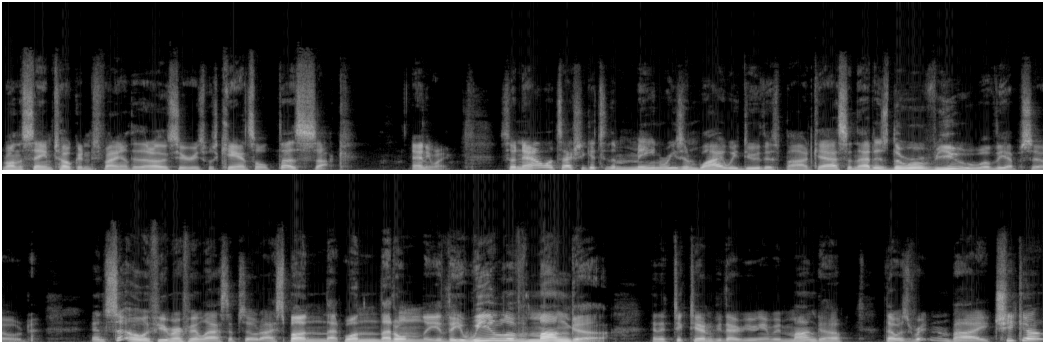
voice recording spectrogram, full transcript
But on the same token, finding out that that other series was canceled does suck. Anyway, so now let's actually get to the main reason why we do this podcast, and that is the review of the episode. And so, if you remember from the last episode, I spun that one, that only, the Wheel of Manga. And it took turn to be that reviewing a manga that was written by Chika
